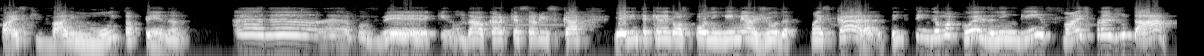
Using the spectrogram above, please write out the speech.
Faz que vale muito a pena. Ah, não, é, vou ver, que não dá, o cara quer se arriscar. E aí tem aquele negócio, pô, ninguém me ajuda. Mas, cara, tem que entender uma coisa: ninguém faz para ajudar.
